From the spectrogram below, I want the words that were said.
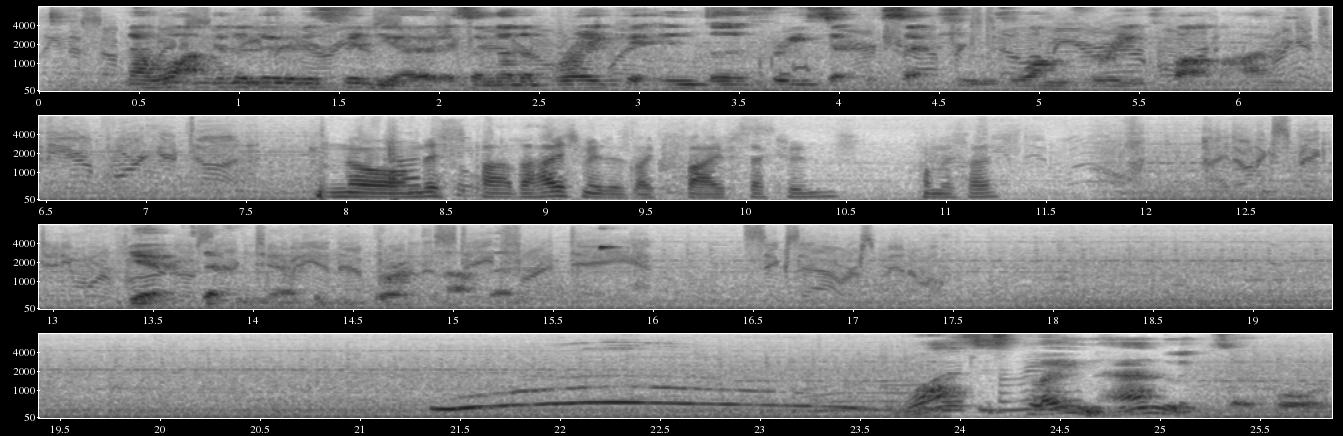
cleaned this up Now, what I'm going to do with these this video is I'm going to break it into three separate sections, one for each part of the heist. Bring it to the airport and you're done. No, on this part, of the heist mate, there's like five sections on this heist. I don't expect any more Yeah, definitely activity have in to that be part of the broken up state then. for a day. Six hours minimum. Why is this plane handling so poorly?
